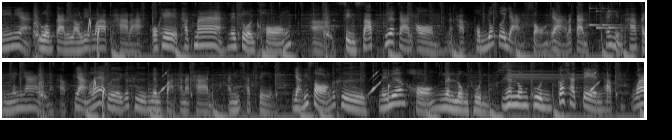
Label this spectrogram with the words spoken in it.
นี้เนี่ยรวมกันเราเรียกว่าภาระ โอเค ถัดมาในส่วนของอสินทรัพย์เพื่อการออมนะครับผมยกตัวอย่าง 2 อย่างละกันให้เห็นภาพกันง่าย ๆนะครับ อย่างแรกเลยก็คือเงินฝากธนาคาร อันนี้ชัดเจน อย่างที่ 2 ก็คือในเรื่องของเงินลงทุน เงินลงทุนก็ชัดเจนครับว่า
